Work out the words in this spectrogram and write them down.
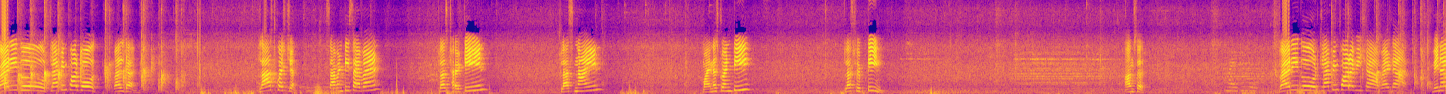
very good clapping for both well done last question seventy seven plus thirteen plus nine minus twenty plus fifteen Answer. 94. Very good. Clapping for Avisha. Well done. Winner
